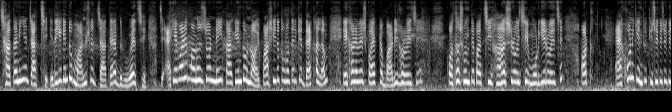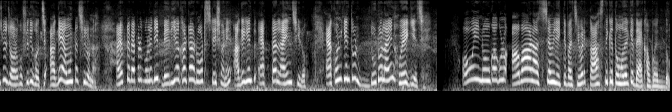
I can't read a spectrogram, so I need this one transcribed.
ছাতা নিয়ে যাচ্ছে। এদিকে কিন্তু মানুষের যাতায়াত রয়েছে। যে একেবারে মানুষজন নেই তা কিন্তু নয়। পাশেই তো তোমাদেরকে দেখালাম। এখানে বেশ কয়েকটা বাড়ি রয়েছে। কথা শুনতে পাচ্ছি, হাঁস রয়েছে, মুরগি রয়েছে। অর্থাৎ এখন কিন্তু কিছু কিছু কিছু জনবসতি হচ্ছে। আগে এমনটা ছিল না। আরেকটা ব্যাপার বলে দিই বেরিয়াঘাটা রোড স্টেশনে আগে কিন্তু একটা লাইন ছিল। এখন কিন্তু দুটো লাইন হয়ে গিয়েছে। ও ওই নৌকাগুলো আবার আসছে, আমি দেখতে পাচ্ছি। এবার কাছ থেকে তোমাদেরকে দেখাবো একদম।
